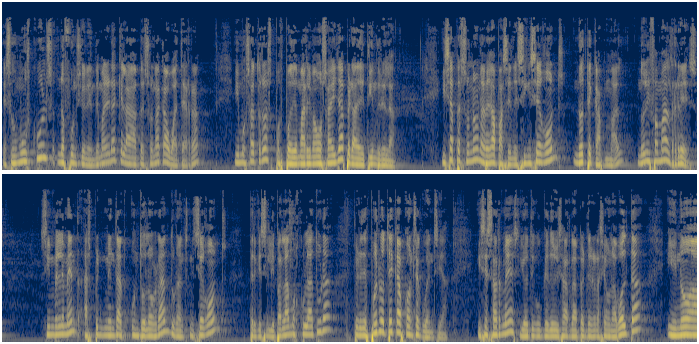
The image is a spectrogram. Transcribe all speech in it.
Els seus músculs no funcionen, de manera que la persona cau a terra i nosaltres pues, podem arribar a ella per a detindre-la. I aquesta persona, una vegada passen els 5 segons, no té cap mal, no li fa mal res. Simplement ha experimentat un dolor gran durant 5 segons perquè se li parla la musculatura, però després no té cap conseqüència. I aquestes armes jo he tingut que utilitzar-la per desgràcia una volta i no ha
